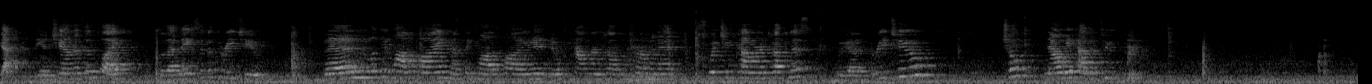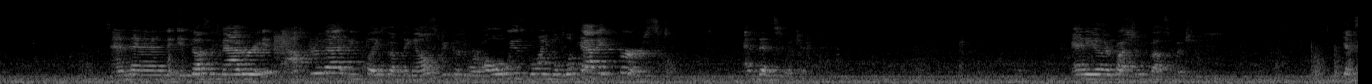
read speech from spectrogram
yeah, the enchantment's in play, so that makes it a three-two. Then we look at modifying, nothing modifying it, no counters on the permanent, switching power and toughness, we got a three-two, chunk, now we have a two-three. And then it doesn't matter if after that you play something else because we're always going to look at it first and then switch it. Any other questions about switching? Yes?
